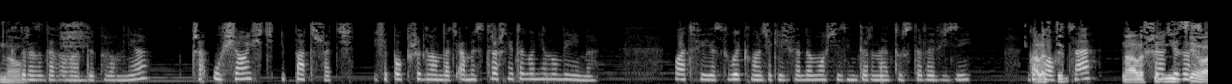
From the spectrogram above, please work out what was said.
No. która zdawała dyplom, nie? Trzeba usiąść i patrzeć i się poprzyglądać, a my strasznie tego nie lubimy. Łatwiej jest łyknąć jakieś wiadomości z internetu, z telewizji, Ale gotowce. No ale w tym nic nie ma,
